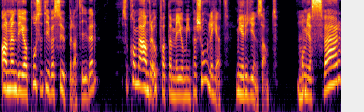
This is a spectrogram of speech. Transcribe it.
Använder jag positiva superlativer så kommer andra uppfatta mig och min personlighet mer gynnsamt. Mm. Om jag svär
